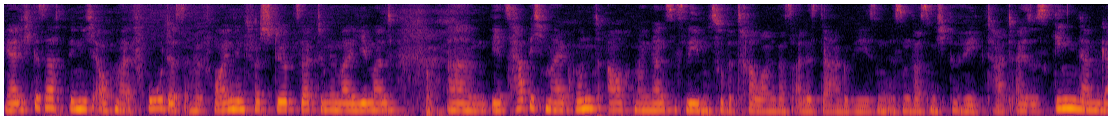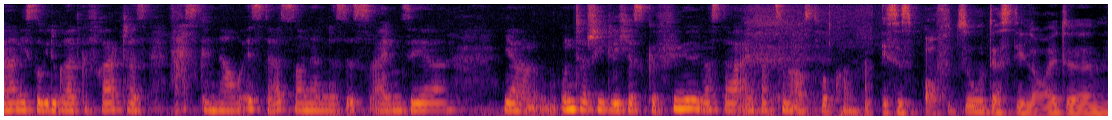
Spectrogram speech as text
Ehrlich gesagt bin ich auch mal froh, dass eine Freundin verstirbt, sagte mir mal jemand, ähm, jetzt habe ich mal Grund, auch mein ganzes Leben zu betrauern, was alles da gewesen ist und was mich bewegt hat. Also es ging dann gar nicht so, wie du gerade gefragt hast, was genau ist das, sondern das ist ein sehr sehr ja, unterschiedliches Gefühl, was da einfach zum Ausdruck kommt. Ist es oft so, dass die Leute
